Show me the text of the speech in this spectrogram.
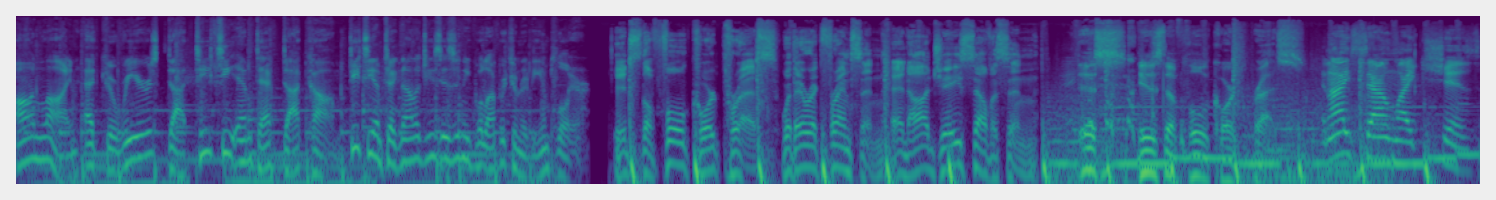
online at careers.ttmtech.com. TTM Technologies is an equal opportunity employer. It's the Full Court Press with Eric Frandsen and Aj Salvesen. This is the full court press. And I sound like shiz.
